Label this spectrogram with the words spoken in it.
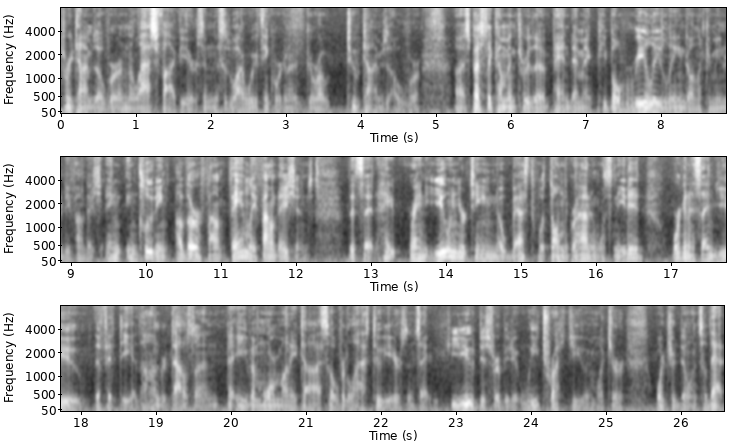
three times over in the last five years, and this is why we think we're going to grow two times over, uh, especially coming through the pandemic. People really leaned on the community foundation, in, including other found, family foundations that said, "Hey, Randy, you and your team know best what's on the ground and what's needed. We're going to send you the fifty, the hundred thousand, even more money to us over the last two years, and say you distribute it. We trust you and what you're what you're doing. So that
